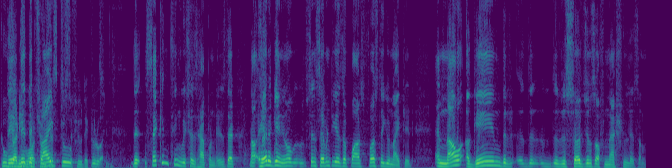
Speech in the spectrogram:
two they, bloody they, they tried to, just a few decades. To, the second thing which has happened is that now here again, you know, since 70 years have passed, first they united, and now again the, the, the resurgence of nationalism.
